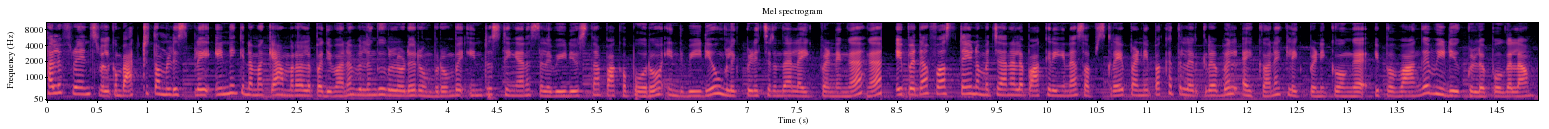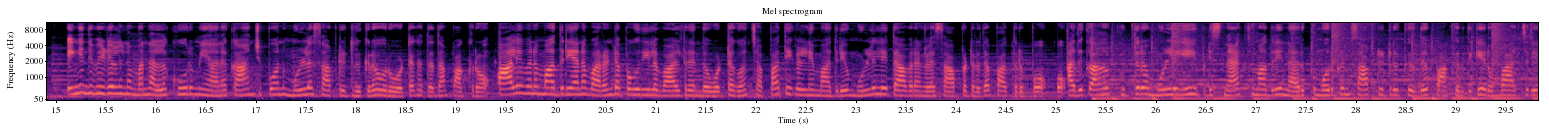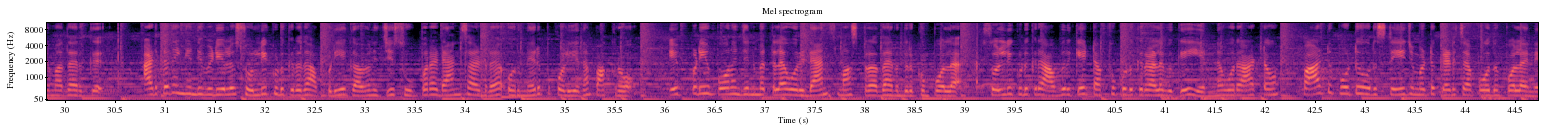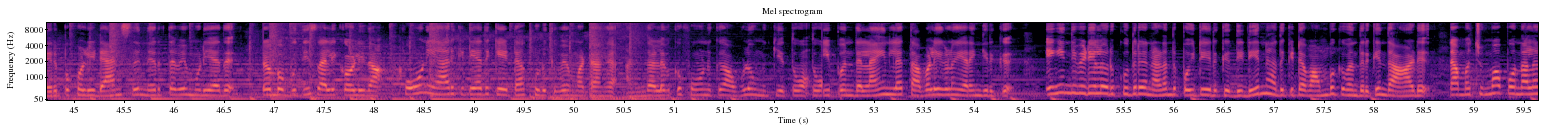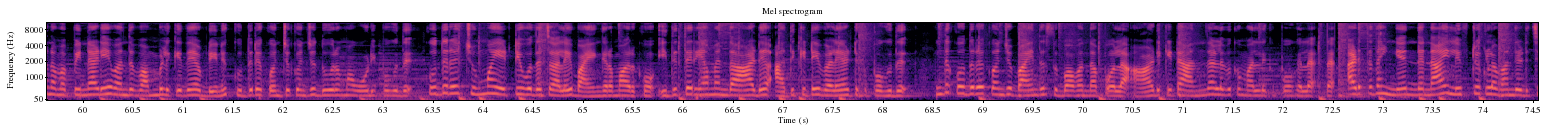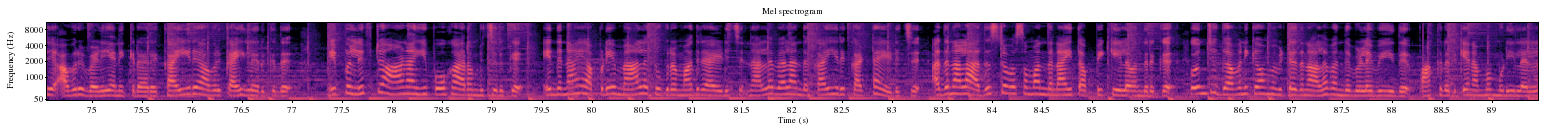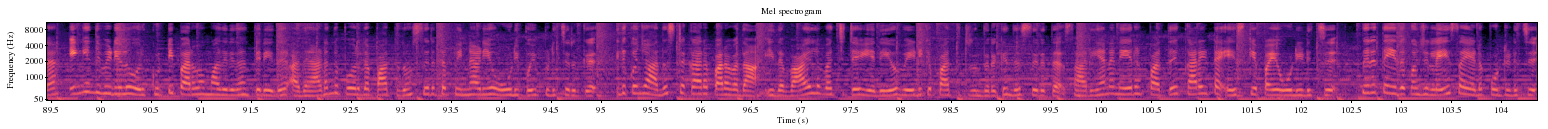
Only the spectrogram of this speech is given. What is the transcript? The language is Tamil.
Hello friends welcome back to Tamil display இன்றைக்கி நம்ம கேமராவில் பதிவான விலங்குகளோட ரொம்ப ரொம்ப இன்ட்ரெஸ்டிங்கான சில வீடியோஸ் தான் பார்க்க போகிறோம் இந்த வீடியோ உங்களுக்கு பிடிச்சிருந்தா லைக் பண்ணுங்கள் இப்போ தான் ஃபர்ஸ்ட் டைம் நம்ம சேனலை பார்க்குறீங்கன்னா சப்ஸ்கிரைப் பண்ணி பக்கத்தில் இருக்கிற பெல் ஐக்கானை கிளிக் பண்ணிக்கோங்க. இப்போ வாங்க வீடியோக்குள்ளே போகலாம். எங்க இந்த வீடியோவில் நம்ம நல்ல கூர்மையான காஞ்சி போன முள்ளை சாப்பிட்டுட்டு இருக்கிற ஒரு ஒட்டகத்தை தான் பார்க்குறோம். பாலைவன மாதிரியான வறண்ட பகுதியில் வாழ்கிற இந்த ஒட்டகம் சப்பாத்தி கள்ளி மாதிரியும் முள்ளிலை தாவரங்களை சாப்பிட்றத பார்த்துருப்போம். அதுக்காக குத்துற முள்ளையே இப்படி ஸ்நாக்ஸ் மாதிரி நறுக்கு முறுக்குன்னு சாப்பிட்டுட்டு இருக்கிறது பார்க்கறதுக்கே ரொம்ப ஆச்சரியமாக தான் இருக்குது அடுத்தது இங்கே இந்த வீடியோவில் சொல்லி கொடுக்குறத அப்படியே கவனித்து சூப்பராக டான்ஸ் ஆடுற ஒரு நெருப்பு கோழியை தான் பார்க்குறோம் எப்படியும் போன ஜென்மத்தில் ஒரு டான்ஸ் மாஸ்டராக தான் இருந்திருக்கும் போல. சொல்லி கொடுக்குற அவருக்கே டஃப் கொடுக்குற அளவுக்கு என்ன ஒரு ஆட்டம். பாட்டு போட்டு ஒரு ஸ்டேஜ் மட்டும் கிடைச்சா போதும் போல நெருப்பு கோழி டான்ஸ் நிறுத்தவே முடியாது. ரொம்ப புத்திசாலி கோழி தான். ஃபோன் யாருக்கிட்டையாவது கேட்டால் கொடுக்கவே மாட்டாங்க. அந்த அளவுக்கு ஃபோனுக்கு அவ்வளோ முக்கியத்துவம். இப்போ இந்த லைனில் தவளைகளும் இறங்கியிருக்கு. எங்க இந்த வீடியோவில் ஒரு குதிரை நடந்து போயிட்டே இருக்கு. திடீர்னு அதுக்கிட்ட வம்புக்கு வந்திருக்கு இந்த ஆடு. நம்ம சும்மா போனாலும் நம்ம பின்னாடியே வந்து வம்புளுக்குது அப்படின்னு குதிரை கொஞ்சம் கொஞ்சம் தூரமா ஓடி போகுது குதிரை சும்மா எட்டி உதைச்சாலே பயங்கரமா இருக்கும். இது தெரியாம இந்த ஆடு அதுக்கிட்டே விளையாட்டுக்கு போகுது. இந்த குதிரை கொஞ்சம் பயந்த சுபாவம் தான் போல. ஆடு அந்த அளவுக்கு மல்லுக்கு போகல. அடுத்ததான் இங்க இந்த நாய் லிஃப்ட்டுக்குள்ள வந்துடுச்சு. அவரு வெளியே நிக்கிறாரு. கயிறு அவர் கையில இருக்குது. இப்போ லிஃப்ட் ஆன் ஆகி போக ஆரம்பிச்சிருக்கு. இந்த நாய் அப்படியே மேலே தூக்குற மாதிரி ஆயிடுச்சு. நல்ல வேளை அந்த கயிறு கட் ஆயிடுச்சு. அதனால அதிர்ஷ்டவசமா அந்த நாய் தப்பி கீழே வந்திருக்கு. கொஞ்சம் கவனிக்காம விட்டதுனால வந்து விளைவு இது பாக்குறதுக்கே நம்ப முடியலல்ல. எங்க இந்த வீடியோல ஒரு குட்டி பறவை மாதிரி தான் தெரியுது. அது நடந்து போறத பார்த்ததும் சிறுத்தை பின்னாடியே ஓடி போய் பிடிச்சிருக்கு. இது கொஞ்சம் அதிர்ஷ்டக்கார பறவை தான். இதை வாயில வச்சுட்டு எதையோ வேடிக்கை பார்த்துட்டு இருந்திருக்கு இந்த சிறுத்தை. சரியான நேரம் பார்த்து கரெக்டா எஸ்கேப் ஆகி ஓடிடுச்சு. சிறுத்தை இதை கொஞ்சம் லேசா எடை போட்டுடுச்சு.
